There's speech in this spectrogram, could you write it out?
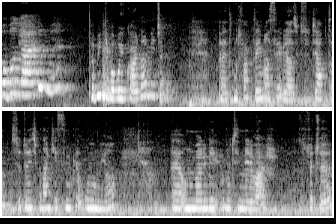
Baba geldi mi? Tabii ki baba yukarıda anneciğim. Evet mutfaktayım. Asya'ya birazcık süt yaptım. Sütünü içmeden kesinlikle uyumuyor. Ee, onun böyle bir rutinleri var. Sütü.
